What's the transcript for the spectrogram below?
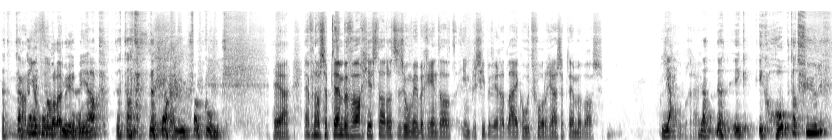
dat, dat kan ook wel gebeuren, Jaap. Dat dat, dat, dat er niet van komt. Ja, en vanaf september verwacht je, stel dat het seizoen weer begint, dat het in principe weer gaat lijken hoe het vorig jaar september was. Ja, dat, dat, ik, ik hoop dat vurig.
